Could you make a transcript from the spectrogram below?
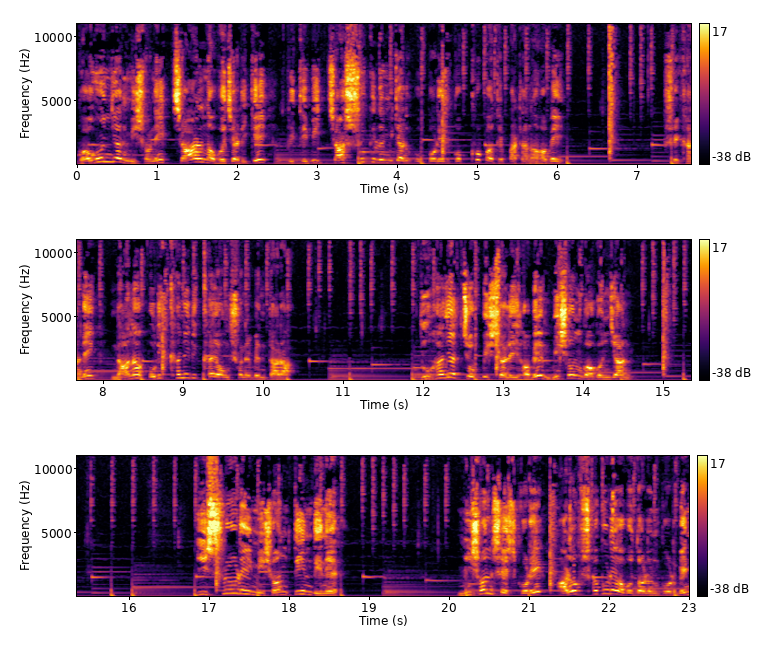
গগনযান মিশনে চার নভোচারীকে পৃথিবীর চারশো কিলোমিটার উপরের কক্ষপথে পাঠানো হবে। সেখানে নানা পরীক্ষা নিরীক্ষায় অংশ নেবেন তারা। দু হাজার চব্বিশ সালেই হবে মিশন গগনযান। ইসরোর এই মিশন তিন দিনের। মিশন শেষ করে আরব সাগরে অবতরণ করবেন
